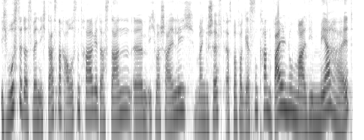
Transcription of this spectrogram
Ich wusste, dass wenn ich das nach außen trage, dass dann ähm, ich wahrscheinlich mein Geschäft erstmal vergessen kann, weil nun mal die Mehrheit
